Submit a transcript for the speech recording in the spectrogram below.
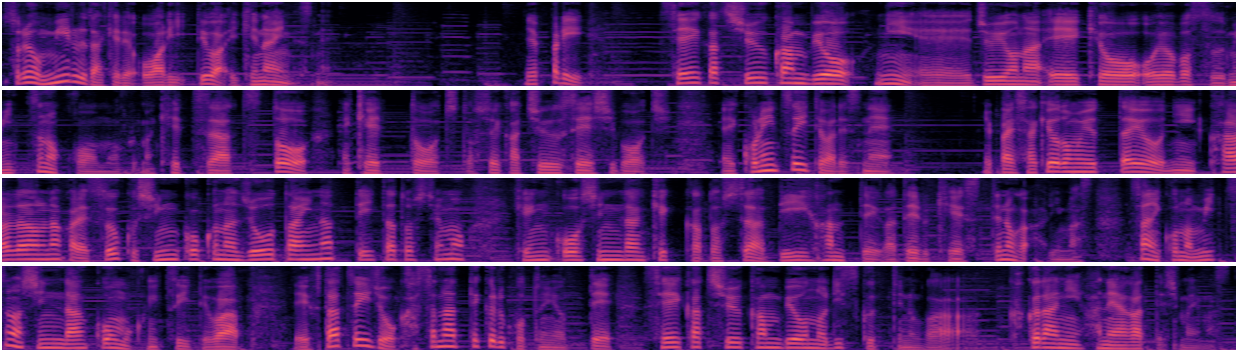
それを見るだけで終わりではいけないんですね。やっぱり生活習慣病に、えー、重要な影響を及ぼす3つの項目、まあ、血圧と血糖値とそれから中性脂肪値、えー、これについてはですね、やっぱり先ほども言ったように、体の中ですごく深刻な状態になっていたとしても、健康診断結果としては B 判定が出るケースってのがあります。さらにこの3つの診断項目については、2つ以上重なってくることによって、生活習慣病のリスクっていうのが格段に跳ね上がってしまいます。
